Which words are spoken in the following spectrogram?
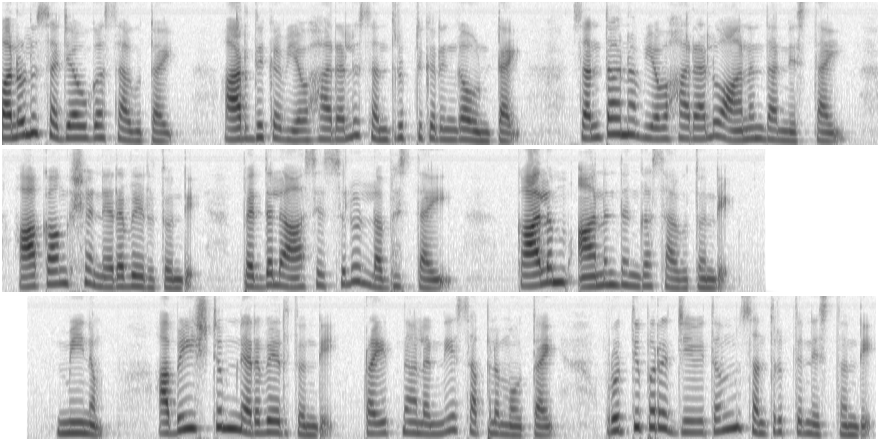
పనులు సజావుగా సాగుతాయి. ఆర్థిక వ్యవహారాలు సంతృప్తికరంగా ఉంటాయి. సంతాన వ్యవహారాలు ఆనందాన్నిస్తాయి. ఆకాంక్ష నెరవేరుతుంది. పెద్దల ఆశస్సులు లభిస్తాయి. కాలం ఆనందంగా సాగుతుంది. మీనం. అభీష్టం నెరవేరుతుంది. ప్రయత్నాలన్నీ సఫలమవుతాయి. వృత్తిపర జీవితం సంతృప్తినిస్తుంది.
